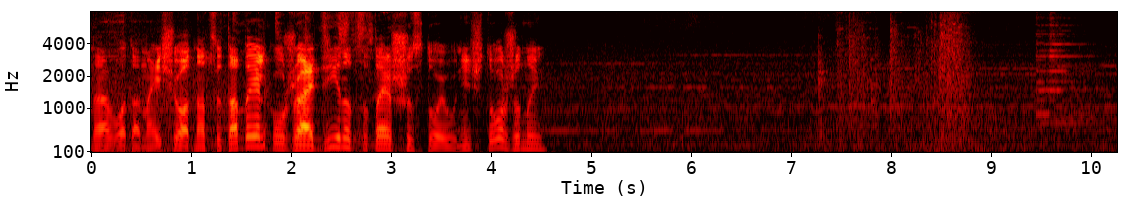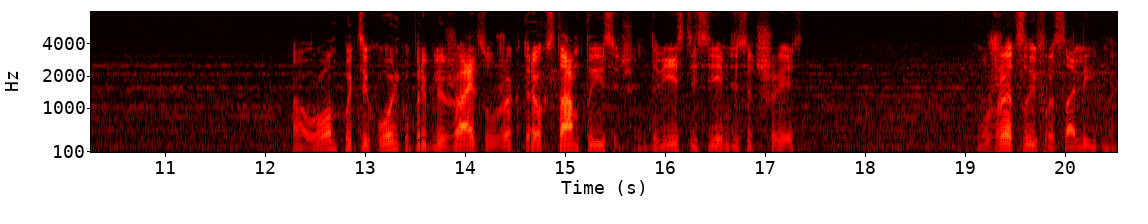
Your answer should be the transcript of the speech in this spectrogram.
Да, вот она, еще одна цитаделька, уже одиннадцатая, шестой уничтоженный. А урон потихоньку приближается уже к 300 тысячам. 276. Уже цифры солидные.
